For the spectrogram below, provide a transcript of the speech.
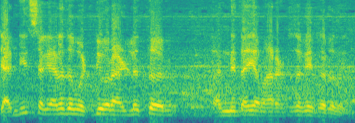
त्यांनीच सगळ्यांना जर वटणीवर आणलं तर अन्यदा या महाराष्ट्राचं काही खरं नाही.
